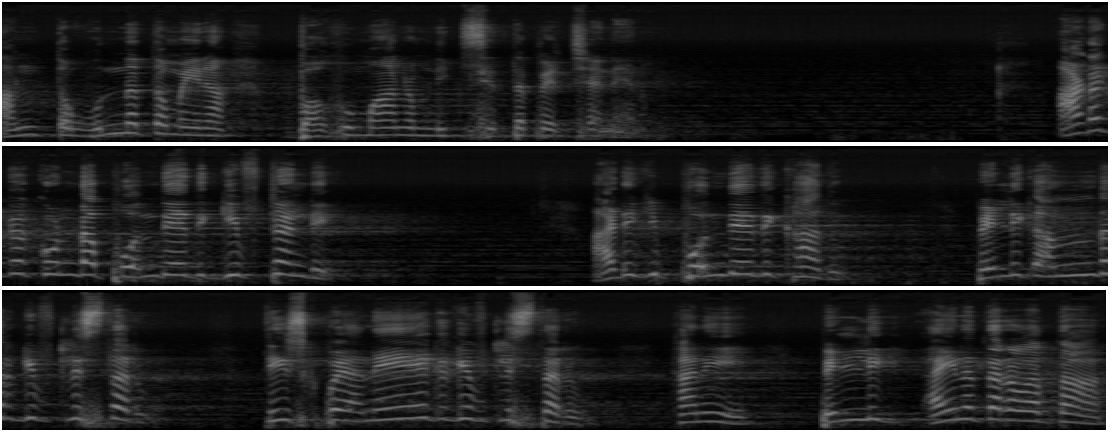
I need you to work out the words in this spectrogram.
అంత ఉన్నతమైన బహుమానం నీకు సిద్ధపరిచాను నేను. అడగకుండా పొందేది గిఫ్ట్ అండి. అడిగి పొందేది కాదు. పెళ్ళికి అందరు గిఫ్ట్లు ఇస్తారు. తీసుకుపోయి అనేక గిఫ్ట్లు ఇస్తారు. కానీ పెళ్ళి అయిన తర్వాత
